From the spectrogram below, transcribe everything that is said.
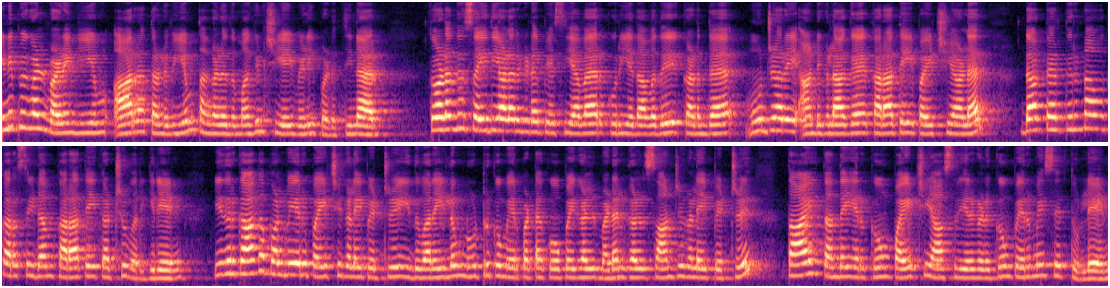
இனிப்புகள் வழங்கியும் ஆற தழுவியும் தங்களது மகிழ்ச்சியை வெளிப்படுத்தினர். தொடர்ந்து செய்தியாளர்களிடம் பேசிய அவர் கூறியதாவது கடந்த மூன்றரை ஆண்டுகளாக கராத்தே பயிற்சியாளர் டாக்டர் திருநாவுக்கரசிடம் கராத்தே கற்று வருகிறேன். இதற்காக பல்வேறு பயிற்சிகளை பெற்று இதுவரையிலும் நூற்றுக்கும் மேற்பட்ட கோப்பைகள் மெடல்கள் சான்றுகளை பெற்று தாய் தந்தையருக்கும் பயிற்சி ஆசிரியர்களுக்கும் பெருமை சேர்த்துள்ளேன்.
